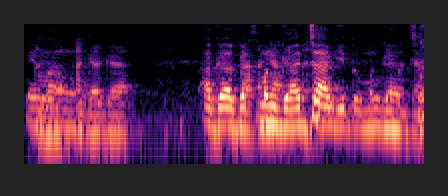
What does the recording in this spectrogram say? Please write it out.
Memang agak-agak agak-agak menggaca gitu menggaca.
